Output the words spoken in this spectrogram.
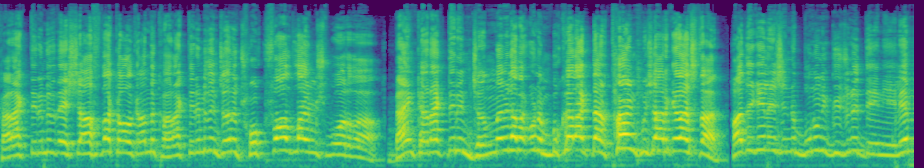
Karakterimizin eşyası da kalkandı. Karakterimizin canı çok fazlaymış bu arada. Ben karakterin canına bile bakmadım. Bu karakter tankmış arkadaşlar. Hadi gelin şimdi bunun gücünü deneyelim.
